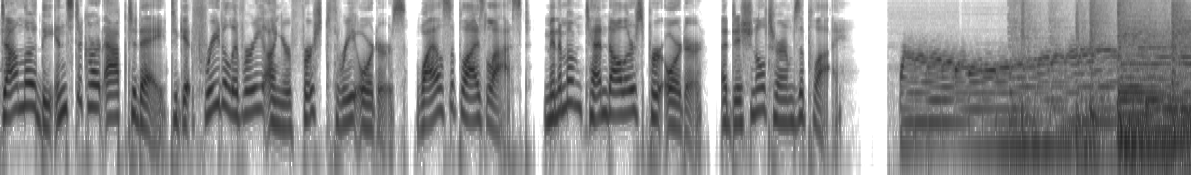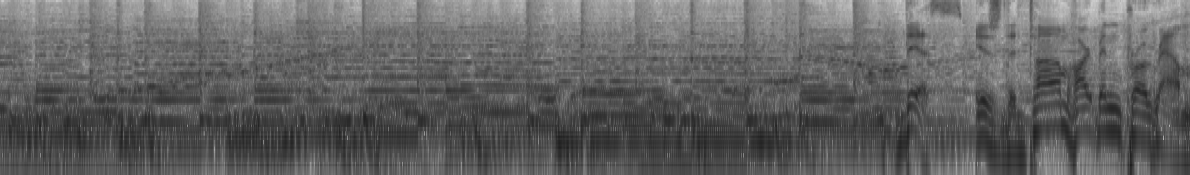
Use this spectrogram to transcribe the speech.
Download the Instacart app today to get free delivery on your first three orders while supplies last. Minimum $10 per order. Additional terms apply. This is the Thom Hartmann Program.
